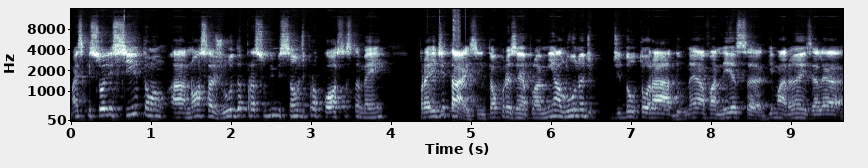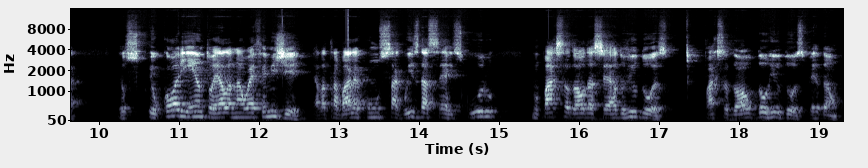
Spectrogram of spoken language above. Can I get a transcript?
mas que solicitam a nossa ajuda para submissão de propostas também para editais. Então, por exemplo, a minha aluna de, de doutorado, né, a Vanessa Guimarães, ela é, eu, eu co-oriento ela na UFMG. Ela trabalha com os saguis da Serra Escuro no Parque Estadual da Serra do Rio Doce. Parque Estadual do Rio Doce, perdão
